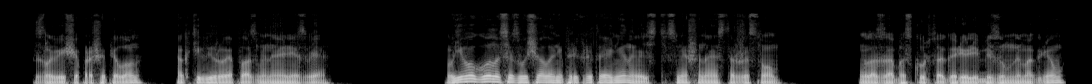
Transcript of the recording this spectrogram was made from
— зловеще прошепел он, активируя плазменное лезвие. В его голосе звучала неприкрытая ненависть, смешанная с торжеством. Глаза Баскурта горели безумным огнем,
